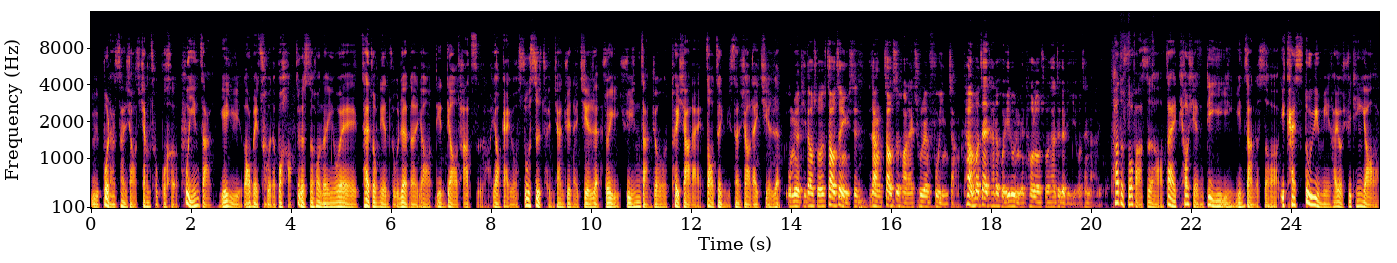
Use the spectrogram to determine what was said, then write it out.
与布兰上校相处不和，副营长也与老美处得不好。这个时候呢，因为蔡中联主任呢要另调他职啊，要改由苏世纯将军来接任，所以徐营长就退下来，赵振宇上校来接任。我们有提到说，赵振宇是让赵志华来出任副营长，他有没有在他的回忆录里面透露说他这个理由在哪里？他的说法是哈，在挑选第一营营长的时候，一开始杜聿明还有徐廷尧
